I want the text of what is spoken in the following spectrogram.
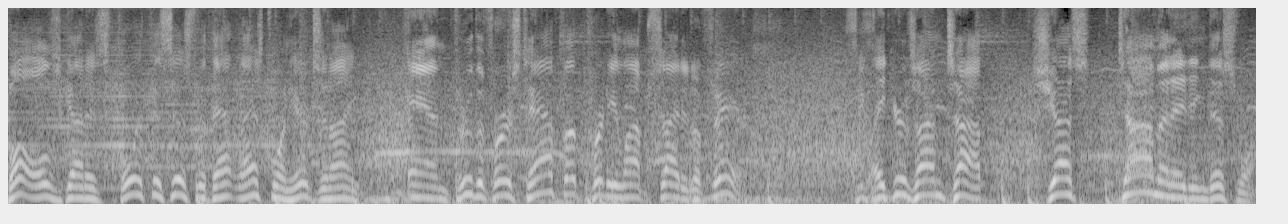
Ball's got his fourth assist with that last one here tonight. And through the first half, a pretty lopsided affair. Lakers on top, just dominating this one.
